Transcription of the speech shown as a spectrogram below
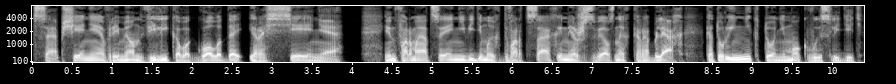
сообщения времен великого голода и рассеяния. Информация о невидимых дворцах и межзвездных кораблях, которые никто не мог выследить,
